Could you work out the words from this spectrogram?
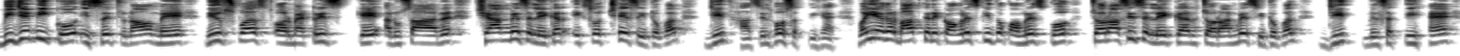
बीजेपी को इस चुनाव में न्यूज़ फ़र्स्ट और मैट्रिक्स के अनुसार छियानवे से लेकर 106 सीटों पर जीत हासिल हो सकती है। वहीं अगर बात करें कांग्रेस की तो कांग्रेस को चौरासी से लेकर चौरानवे सीटों पर जीत मिल सकती है।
